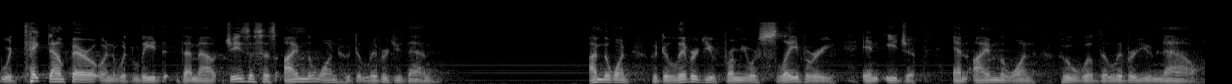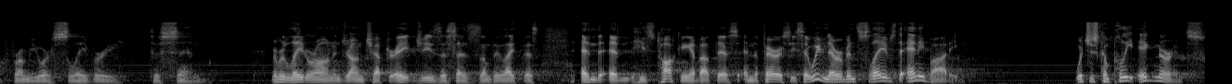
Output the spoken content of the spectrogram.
would take down Pharaoh and would lead them out. Jesus says, I'm the one who delivered you then. I'm the one who delivered you from your slavery in Egypt, and I'm the one who will deliver you now from your slavery to sin. Remember later on in John chapter 8, Jesus says something like this, and, and he's talking about this, and the Pharisees say, We've never been slaves to anybody, which is complete ignorance.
